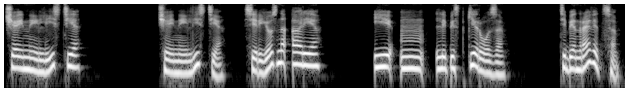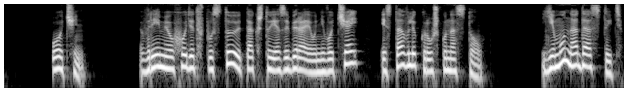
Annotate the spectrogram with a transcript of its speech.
чайные листья?» «Чайные листья? Серьезно, Ария?» «И, м, лепестки розы. Тебе нравится?» «Очень». Время уходит впустую, так что я забираю у него чай и ставлю кружку на стол. Ему надо остыть,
